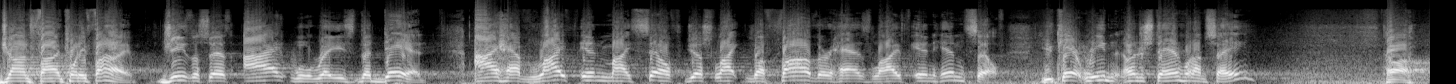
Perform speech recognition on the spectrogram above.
John 5 25. Jesus says, I will raise the dead. I have life in myself just like the Father has life in himself. You can't read and understand what I'm saying? Uh,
